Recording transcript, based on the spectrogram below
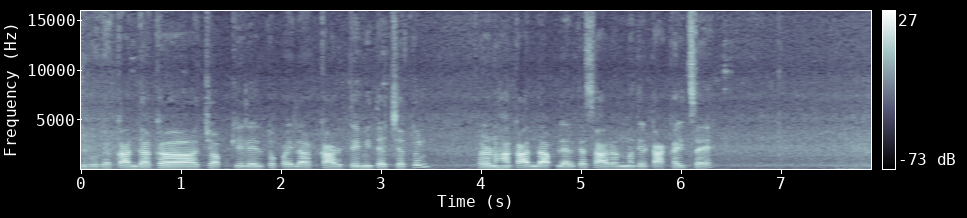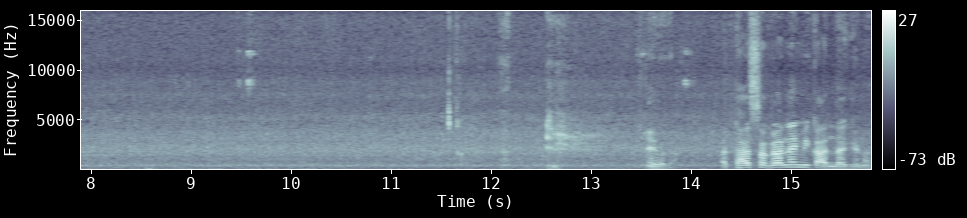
ते बघा. कांदा का चॉप केलेला तो पहिला काढते मी त्याच्यातून. कारण हा कांदा आपल्याला त्या सारांमध्ये टाकायचा आहे. हे बघा. आता हा सगळा नाही मी कांदा घेणार.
